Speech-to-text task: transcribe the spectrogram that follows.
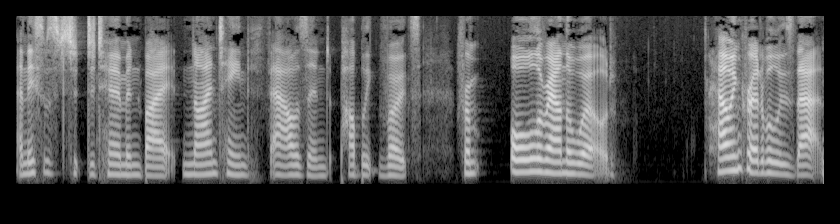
and this was t- determined by 19,000 public votes from all around the world. How incredible is that?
